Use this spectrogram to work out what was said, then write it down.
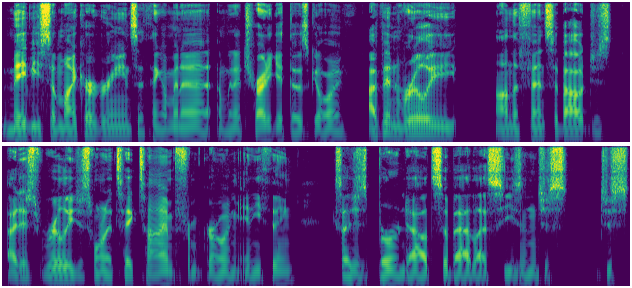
maybe some microgreens. I think I'm gonna I'm gonna try to get those going. I've been really on the fence about just I just really just want to take time from growing anything because I just burned out so bad last season. Just just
